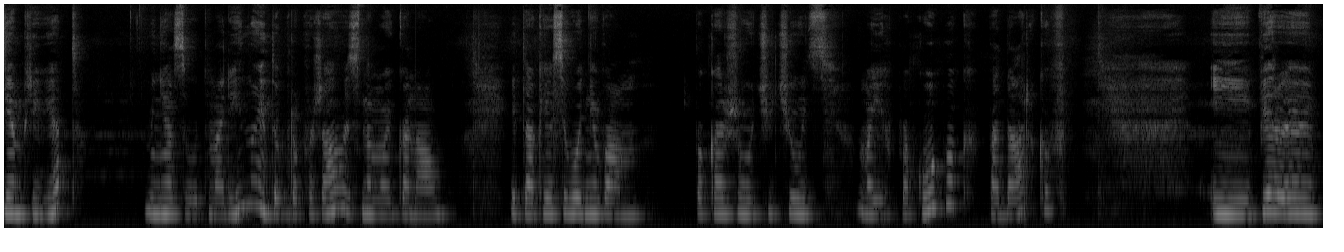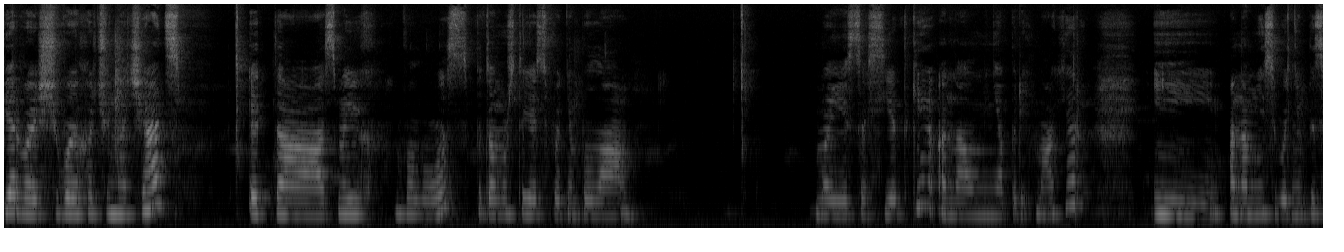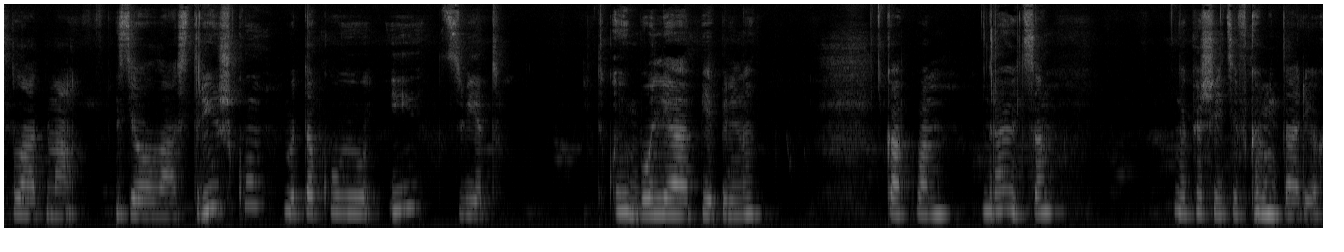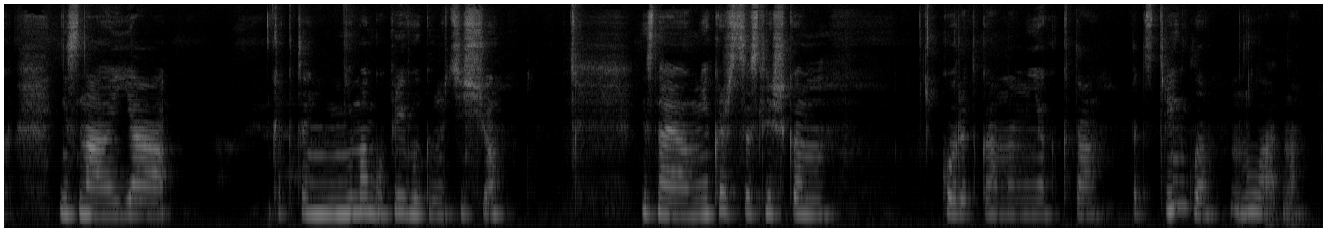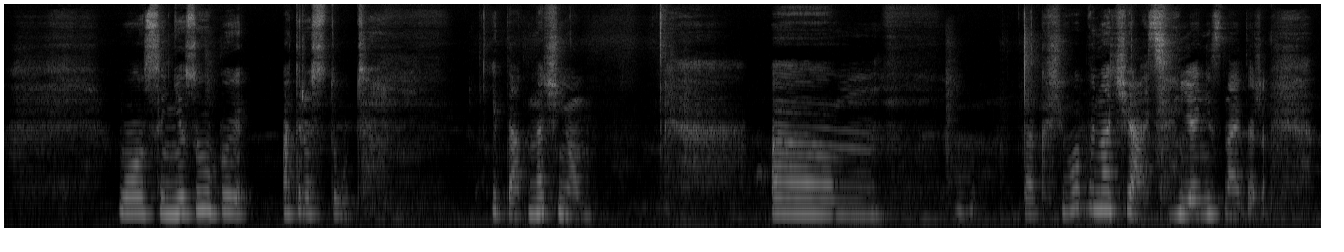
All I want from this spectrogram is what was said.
Всем привет! Меня зовут Марина и добро пожаловать на мой канал. Итак, я сегодня вам покажу чуть-чуть моих покупок, подарков. И пер первое, с чего я хочу начать, это с моих волос, потому что я сегодня была моей соседки, она у меня парикмахер, и она мне сегодня бесплатно сделала стрижку вот такую и цвет такой более пепельный. Как вам нравится? Напишите в комментариях. Не знаю, я как-то не могу привыкнуть еще. Не знаю, мне кажется, слишком коротко она меня как-то подстригла. Ну ладно. Волосы не зубы отрастут. Итак, начнем. Эм... Так, с чего бы начать? Я не знаю даже.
